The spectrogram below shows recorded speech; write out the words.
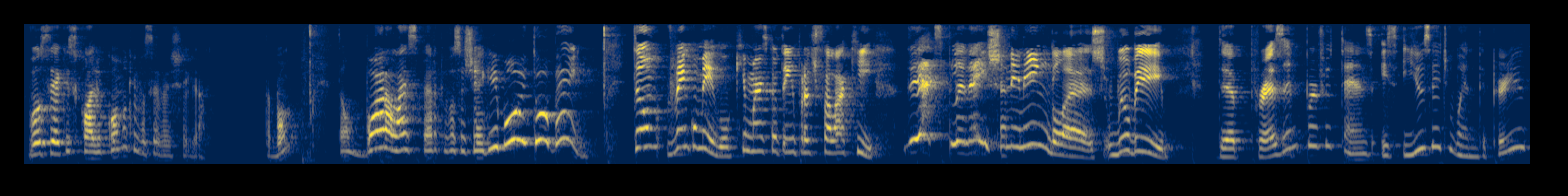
Você é que escolhe como que você vai chegar. Tá bom? Então, bora lá, espero que você chegue muito bem. Então, vem comigo. O que mais que eu tenho para te falar aqui? The explanation in English will be The present perfect tense is used when the period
